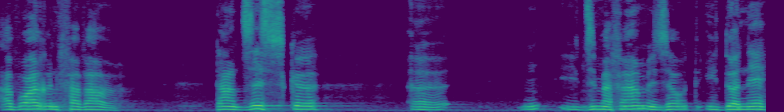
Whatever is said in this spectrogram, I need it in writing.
avoir une faveur. Tandis que, euh, il dit, ma femme, les autres, ils donnaient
